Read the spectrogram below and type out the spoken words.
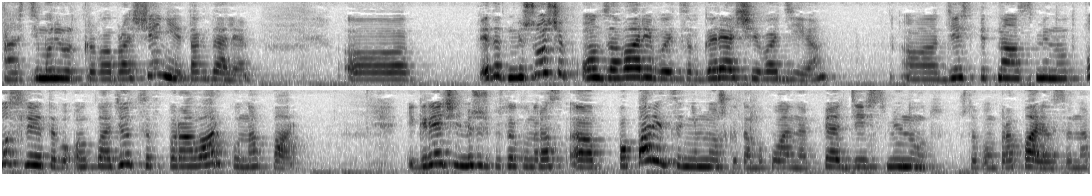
а, стимулируют кровообращение и так далее. А, этот мешочек, он заваривается в горячей воде 10-15 минут. После этого он кладется в пароварку на пар. И горячий мешочек, после того, как он раз, а, попарится немножко, там буквально 5-10 минут, чтобы он пропарился на,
